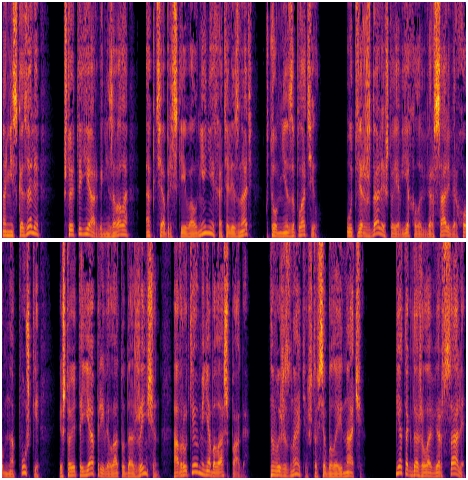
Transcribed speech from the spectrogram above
Они сказали, что это я организовала октябрьские волнения и хотели знать, кто мне заплатил. Утверждали, что я въехала в Версаль верхом на пушке и что это я привела туда женщин, а в руке у меня была шпага. Но вы же знаете, что все было иначе. Я тогда жила в Версале,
